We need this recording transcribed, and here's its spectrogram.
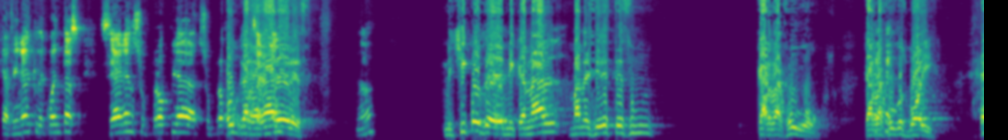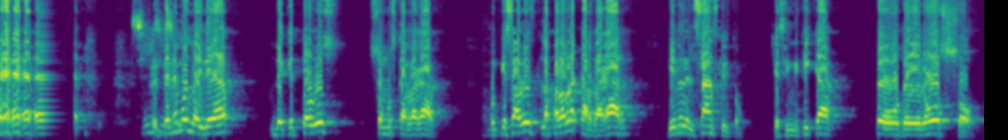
que al final de cuentas se hagan su propia... Su propio un cargar eres. ¿No? Mis chicos de mi canal van a decir, este es un cardajugo, cardajugos boy. Tenemos la idea de que todos somos cardagar. Porque, ¿sabes? La palabra cardagar viene del sánscrito, que significa poderoso.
